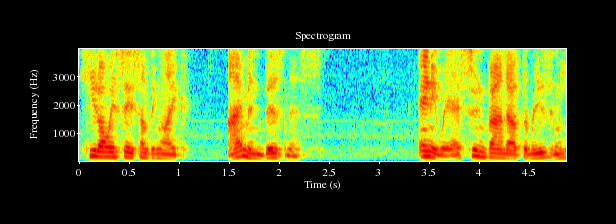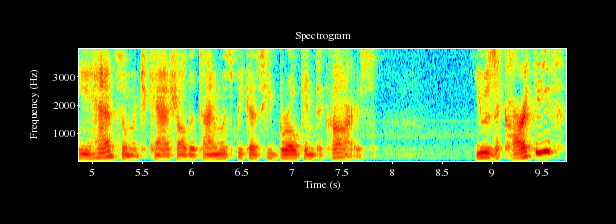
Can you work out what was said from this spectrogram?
He'd always say something like, I'm in business. Anyway, I soon found out the reason he had so much cash all the time was because he broke into cars. He was a car thief?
